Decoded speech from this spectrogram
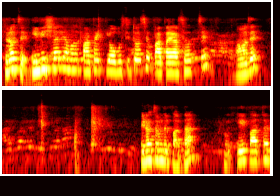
সেটা হচ্ছে ইনিশিয়ালি আমাদের পাতায় কি অবস্থিত আছে? পাতায় আছে হচ্ছে আমাদের, এটা হচ্ছে আমাদের পাতা। এই পাতার,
